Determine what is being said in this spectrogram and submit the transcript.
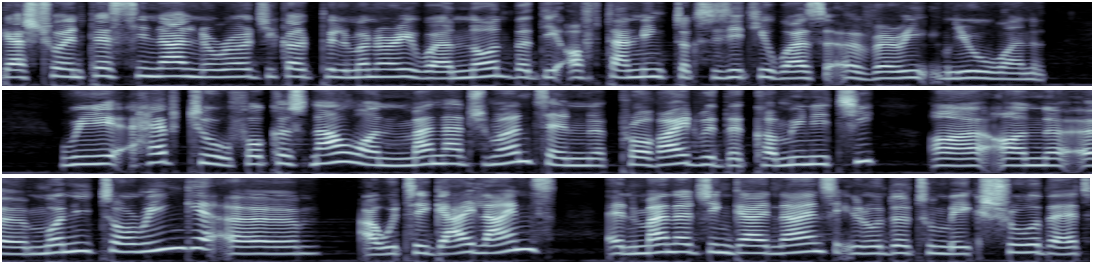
gastrointestinal, neurological, pulmonary were not, but the ophthalmic toxicity was a very new one we have to focus now on management and provide with the community uh, on uh, monitoring, uh, I would say, guidelines and managing guidelines in order to make sure that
